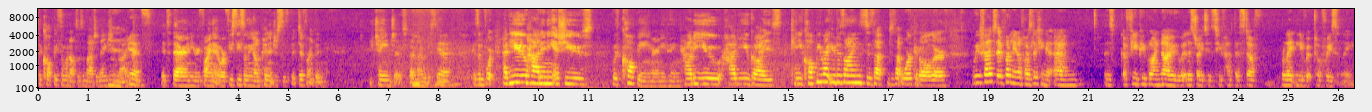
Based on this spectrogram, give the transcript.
to copy someone else's imagination, Mm. right? Yeah. It's, it's there and you refine it. Or if you see something on Pinterest that's a bit different, then you change it. Then I would assume. Yeah. Because unfor- have you had any issues with copying or anything? How do you how do you guys can you copyright your designs? Does that does that work at all or We've had, funnily enough, I was looking at, um, there's a few people I know who are illustrators who've had their stuff blatantly ripped off recently.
